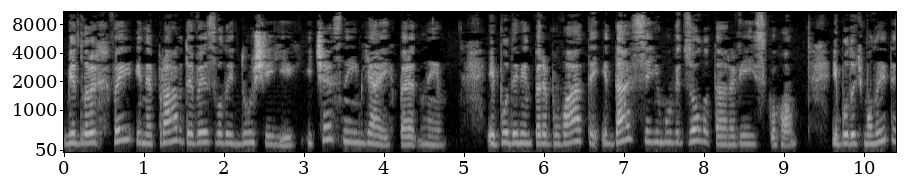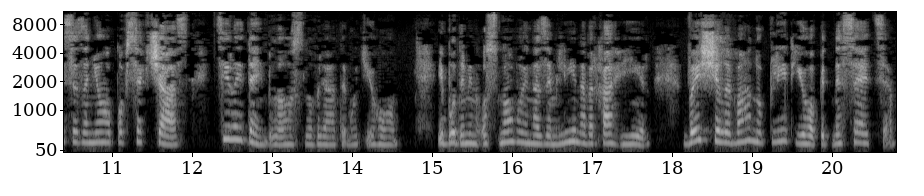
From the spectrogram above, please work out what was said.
Від лихви і неправди визволить душі їх, і чесне ім'я їх перед ним. І буде він перебувати, і дасться йому від золота аравійського, і будуть молитися за нього повсякчас, цілий день благословлятимуть його. І буде він основою на землі на верхах гір, вище ливану плід його піднесеться,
